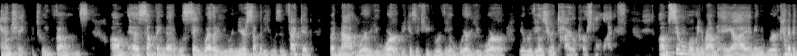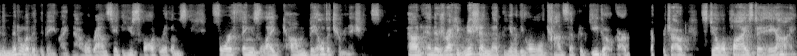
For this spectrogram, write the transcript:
handshake between phones, um, as something that will say whether you were near somebody who was infected, but not where you were, because if you reveal where you were, it reveals your entire personal life. Um, similarly, around AI, I mean, we're kind of in the middle of a debate right now around, say, the use of algorithms for things like um, bail determinations. Um, and there's recognition that the, you know the old concept of GIGO, garbage out, still applies to AI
